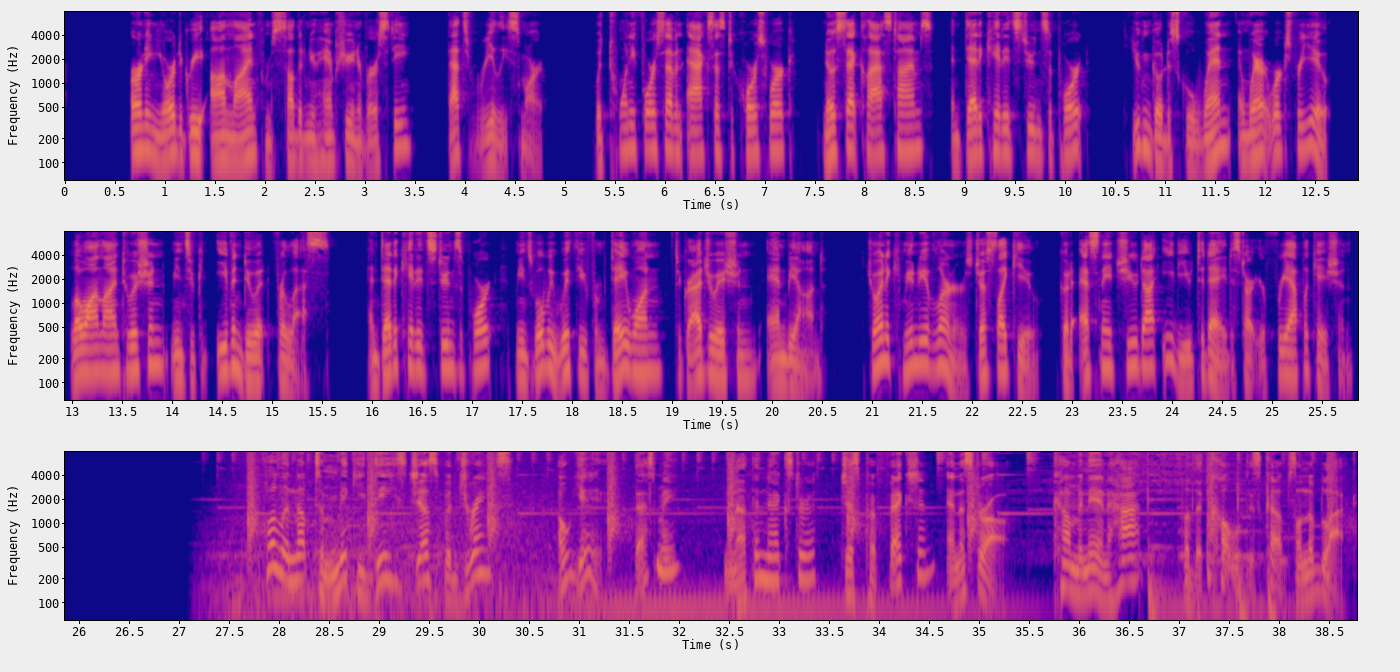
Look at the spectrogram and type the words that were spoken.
Earning your degree online from Southern New Hampshire University? That's really smart. With 24 7 access to coursework, no set class times, and dedicated student support, you can go to school when and where it works for you. Low online tuition means you can even do it for less. And dedicated student support means we'll be with you from day one to graduation and beyond. Join a community of learners just like you. Go to snhu.edu today to start your free application. Pulling up to Mickey D's just for drinks? Oh, yeah, that's me. Nothing extra, just perfection and a straw. Coming in hot for the coldest cups on the block.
